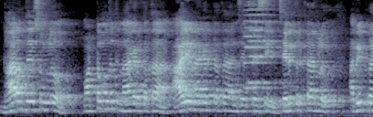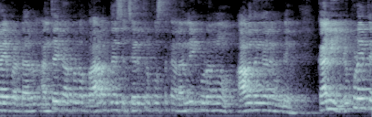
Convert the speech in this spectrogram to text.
భారతదేశంలో మొట్టమొదటి నాగరికత ఆర్య నాగరికత అని చెప్పేసి చరిత్రకారులు అభిప్రాయపడ్డారు. అంతేకాకుండా భారతదేశ చరిత్ర పుస్తకాలన్నీ కూడాను ఆ విధంగానే ఉండేవి. కానీ ఎప్పుడైతే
